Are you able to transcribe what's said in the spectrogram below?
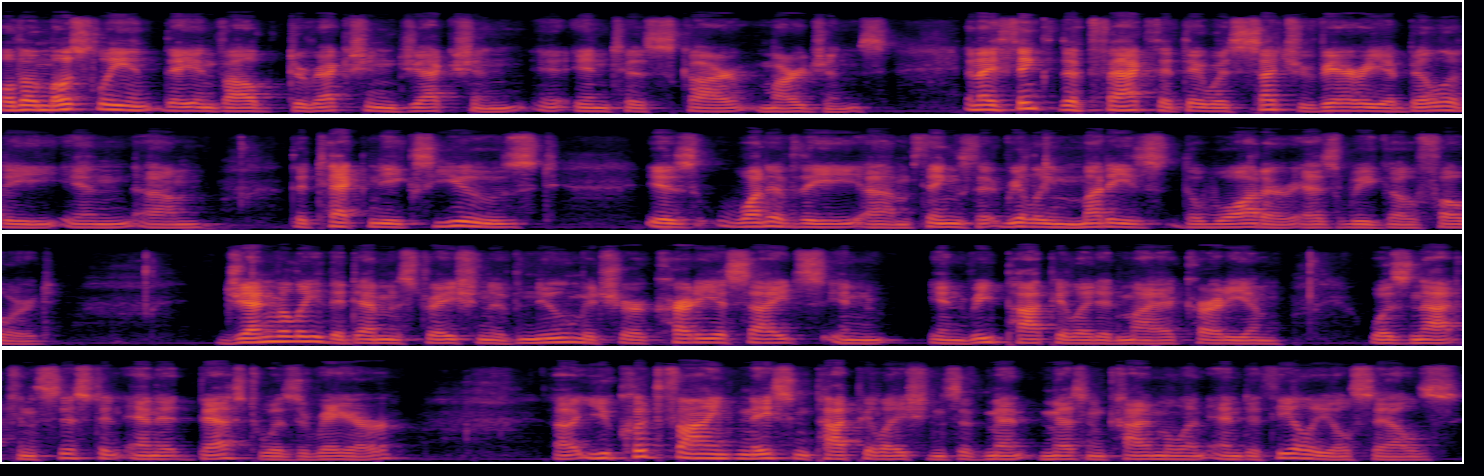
although mostly they involved direct injection into scar margins. And I think the fact that there was such variability in um, the techniques used is one of the um, things that really muddies the water as we go forward. Generally, the demonstration of new mature cardiocytes in, in repopulated myocardium was not consistent and at best was rare. Uh, you could find nascent populations of me- mesenchymal and endothelial cells.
